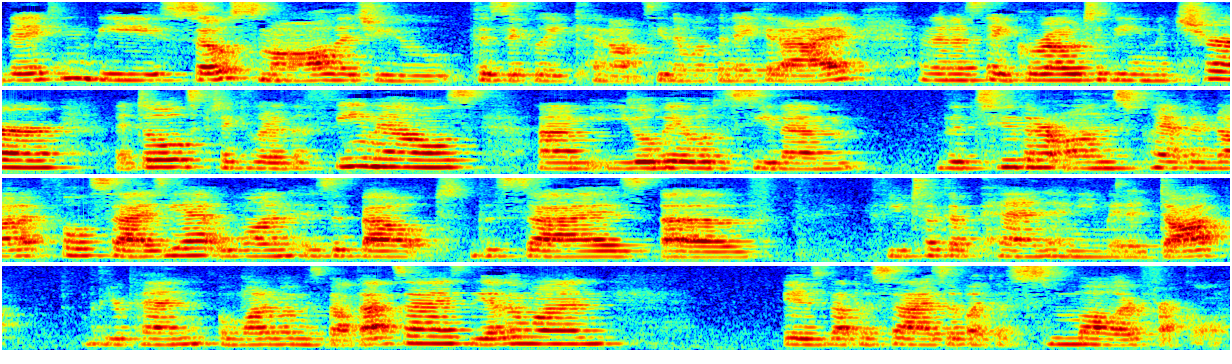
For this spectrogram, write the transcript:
They can be so small that you physically cannot see them with the naked eye. And then as they grow to be mature adults, particularly the females, um, you'll be able to see them. The two that are on this plant, they're not at full size yet. One is about the size of if you took a pen and you made a dot with your pen, one of them is about that size. The other one is about the size of like a smaller freckle.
